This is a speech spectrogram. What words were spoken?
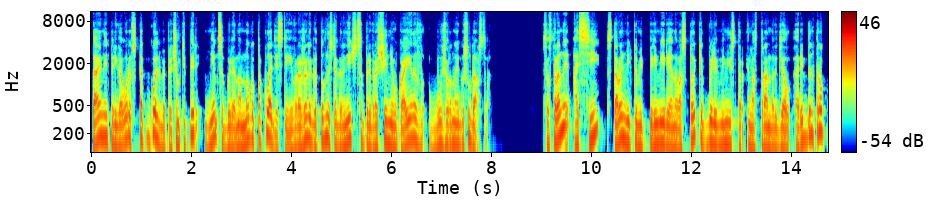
тайные переговоры в Стокгольме, причем теперь немцы были намного покладистее и выражали готовность ограничиться превращением Украины в буферное государство. Со стороны оси сторонниками перемирия на Востоке были министр иностранных дел Риббентроп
